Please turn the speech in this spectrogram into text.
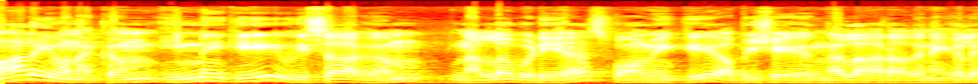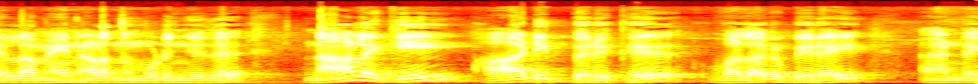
மாலை வணக்கம். இன்னைக்கு விசாகம் நல்லபடியாக சுவாமிக்கு அபிஷேகங்கள் ஆராதனைகள் எல்லாமே நடந்து முடிஞ்சுது. நாளைக்கு ஆடிப்பெருக்கு வளர்பிறை அண்டு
